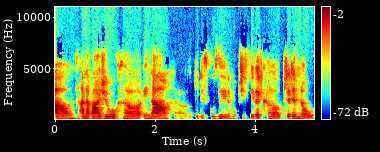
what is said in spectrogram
a, a navážu i na tu diskuzi nebo příspěvek přede mnou.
